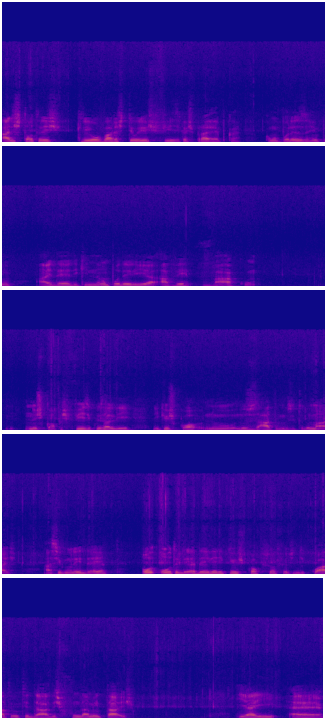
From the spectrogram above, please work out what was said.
Aristóteles criou várias teorias físicas para a época, como por exemplo a ideia de que não poderia haver vácuo nos corpos físicos ali, de que os no, nos átomos e tudo mais. A segunda ideia, ou, outra ideia dele é de que os corpos são feitos de quatro entidades fundamentais. E aí, é,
